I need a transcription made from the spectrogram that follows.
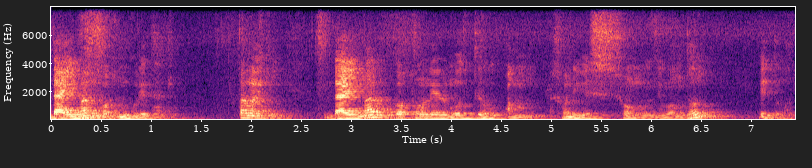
ডাইমার গঠন করে থাকে। তার মানে কি? ডাইমার গঠনের মধ্যেও সন্নিবেশ সমজী বন্ধন বিদ্যমান।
